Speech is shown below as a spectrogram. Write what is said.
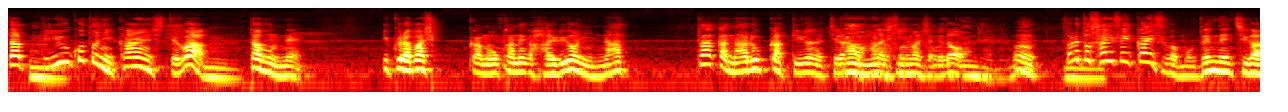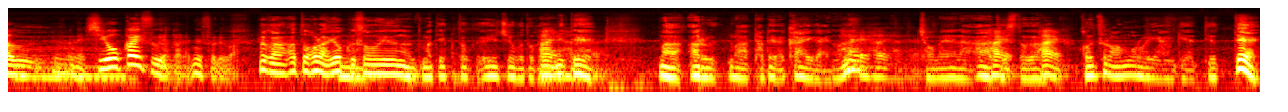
たっていうことに関しては、多分ねいくらばしかのお金が入るようになったかなるかっていうようなちらっと話聞きましたけど、うん、それと再生回数はもう全然違うね。使用回数やからねそれは。だからあとほらよくそういうの、まあ、TikTokYouTube とかで見て、はいはいまあある、まあ、例えば海外のね、はいはいはいはい。著名なアーティストが、はい。はい。こいつらおもろいやんけ」って言って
